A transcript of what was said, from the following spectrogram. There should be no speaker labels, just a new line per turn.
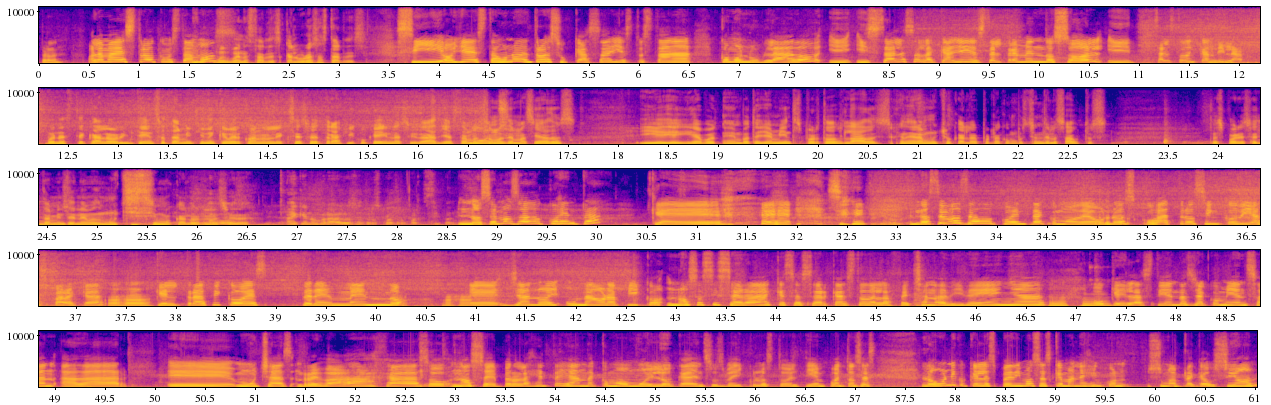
Perdón. Hola maestro, ¿cómo estamos?
Muy buenas tardes, calurosas tardes.
Sí, oye, está uno dentro de su casa y esto está como nublado y, y sales a la calle y está el tremendo sol y sales todo encandilado.
Bueno, este calor intenso también tiene que ver con el exceso de tráfico que hay en la ciudad. Ya estamos,
Mucho.
somos demasiados y hay embotellamientos por todos lados y se genera mucho calor por la combustión de los autos. Entonces por eso también tenemos muchísimo calor en la ciudad.
Hay que nombrar a los otros cuatro participantes.
Nos hemos dado cuenta que sí, nos hemos dado cuenta como de unos cuatro o cinco días para acá
Ajá,
que el tráfico es tremendo.
ajá.
Eh, ya no hay una hora pico. No sé si será que se acerca esto de la fecha navideña
Ujú.
o que las tiendas ya comienzan a dar eh, muchas rebajas o no sé, pero la gente ya anda como muy loca en sus vehículos todo el tiempo. Entonces, lo único que les pedimos es que manejen con suma precaución.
